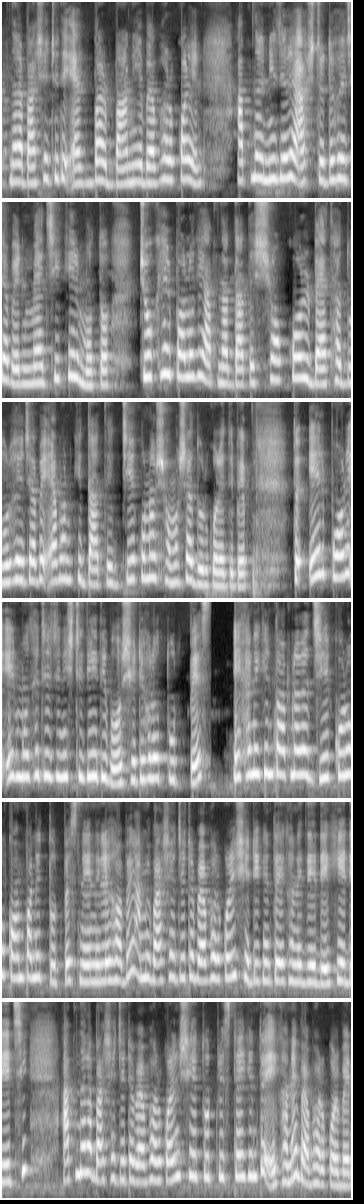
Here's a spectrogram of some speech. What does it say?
আপনারা বাসায় যদি একবার বানিয়ে ব্যবহার করেন, আপনার নিজেরাই আশ্চর্য হয়ে যাবেন ম্যাজিকের মতো। চোখের পলকে আপনার দাঁতের সকল ব্যথা দূর হয়ে যাবে, এমনকি দাঁতের যে কোনো সমস্যা দূর করে দেবে। তো এরপরে এর মধ্যে যে জিনিসটি দিয়ে দিব, সেটি হলো টুথপেস্ট এখানে কিন্তু আপনারা যে কোনো কোম্পানির টুথপেস্ট নিয়ে নিলে হবে। আমি বাসায় যেটা ব্যবহার করি সেটি কিন্তু এখানে দিয়ে দেখিয়ে দিয়েছি। আপনারা বাসায় যেটা ব্যবহার করেন সেই টুথপেস্টটাই কিন্তু এখানে ব্যবহার করবেন।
